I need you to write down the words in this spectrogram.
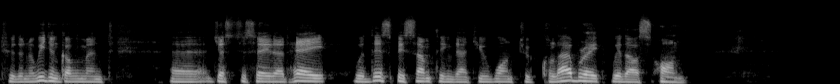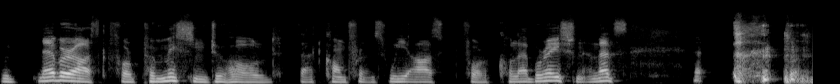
to the Norwegian government uh, just to say that, hey, would this be something that you want to collaborate with us on? We never asked for permission to hold that conference. We asked for collaboration. And that's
